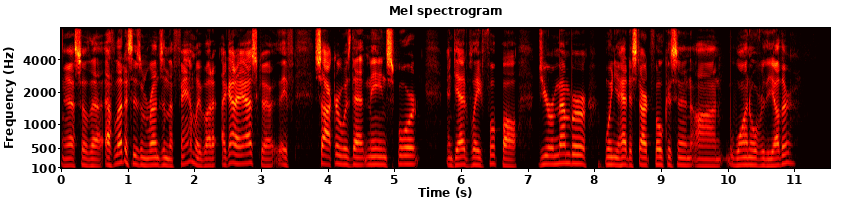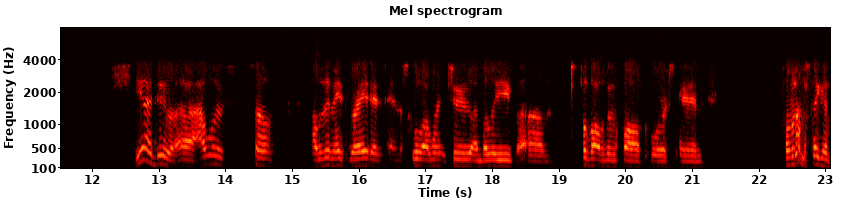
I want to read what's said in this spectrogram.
Yeah, so the athleticism runs in the family, but I got to ask you if soccer was that main sport and dad played football, do you remember when you had to start focusing on one over the other? Yeah, I do. Uh, I was so I was in eighth grade, and, and the school I went to, I believe, um, football was in the fall, of course, and if I'm not mistaken,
